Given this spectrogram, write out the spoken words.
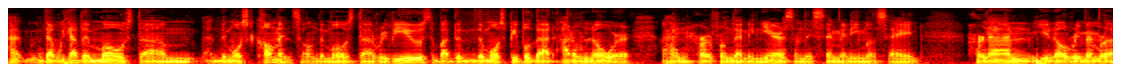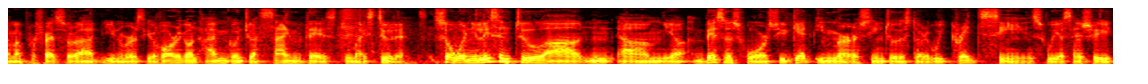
ha- that we have the most um, the most comments on, the most uh, reviews, but the, the most people that out of nowhere I hadn't heard from them in years, and they send me an email saying, Hernan, you know, remember I'm a professor at University of Oregon. I'm going to assign this to my students. So when you listen to uh, um, you know Business Wars, you get immersed into the story. We create scenes. We essentially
